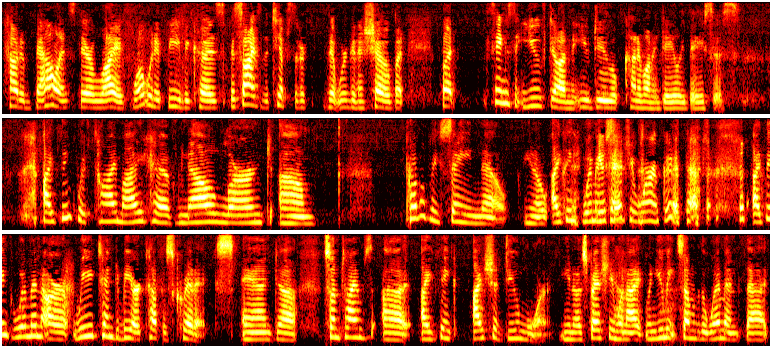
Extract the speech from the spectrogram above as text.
how to balance their life, what would it be? Because besides the tips that are that we're going to show, but but things that you've done that you do kind of on a daily basis. I think with time, I have now learned um, probably saying no. You know, I think women. you said you weren't good at that. I think women are. We tend to be our toughest critics, and uh, sometimes uh, I think I should do more. You know, especially when I when you meet some of the women that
